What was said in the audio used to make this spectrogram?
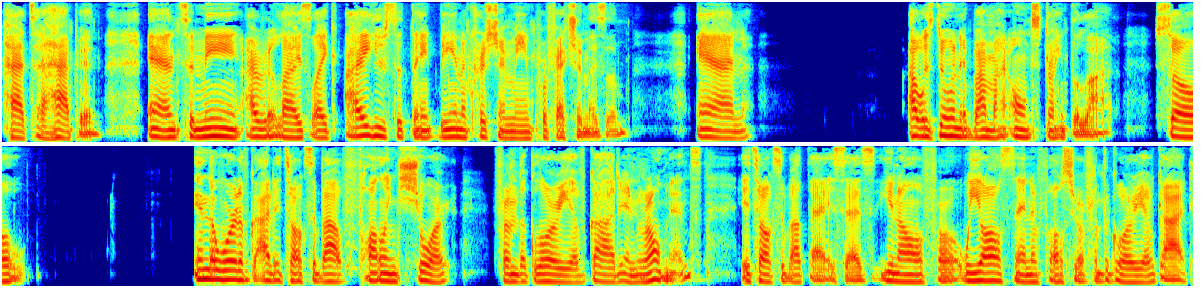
had to happen. And to me, I realized like I used to think being a Christian mean perfectionism. And I was doing it by my own strength a lot. So in the word of God, it talks about falling short from the glory of God in Romans it talks about that. It says, you know, for we all sin and fall short from the glory of God.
